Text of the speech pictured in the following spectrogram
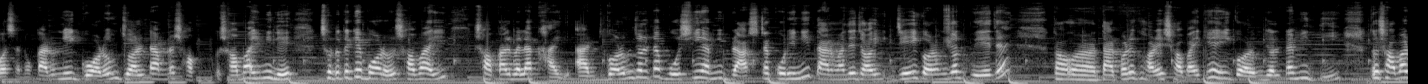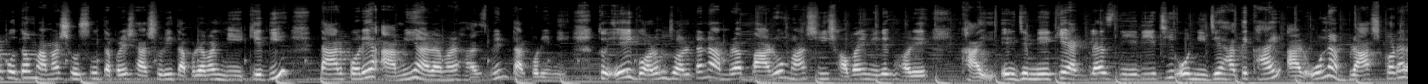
বসানো। কারণ এই গরম জলটা আমরা সবাই মিলে, ছোট থেকে বড় সবাই সকালবেলা খাই। আর গরম জলটা বসিয়ে আমি ব্রাশটা করে নিই, তার মাঝে যেই গরম জল হয়ে যায় তারপরে ঘরে সবাইকে এই গরম জলটা আমি দিই। তো সবার প্রথম আমার শ্বশুর, তারপরে শাশুড়ি, তারপরে আমার মেয়েকে দিই। তারপরে আমি আর আমার হাজবেন্ড তারপরে নিই। তো এই গরম জলটা না আমরা বারো মাসই সবাই মিলে ঘরে খাই। এই যে মেয়েকে এক গ্লাস দিয়ে দিয়েছি, ও নিজে হাতে খায় আর ও না ব্রাশ করার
